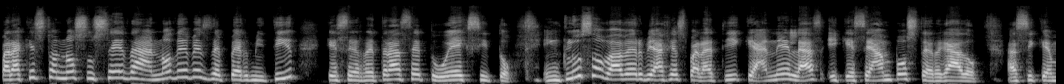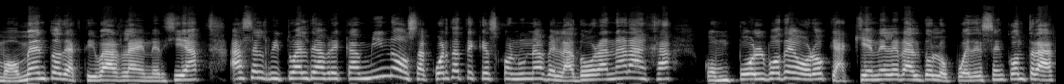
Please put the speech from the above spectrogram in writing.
para que esto no suceda. No debes de permitir que se retrase tu éxito. Incluso va a haber viajes para ti que anhelas y que se han postergado. Así que momento de activar la energía. Haz el ritual de abre caminos. Acuérdate que es con una veladora naranja con polvo de oro que aquí en el Heraldo lo puedes encontrar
